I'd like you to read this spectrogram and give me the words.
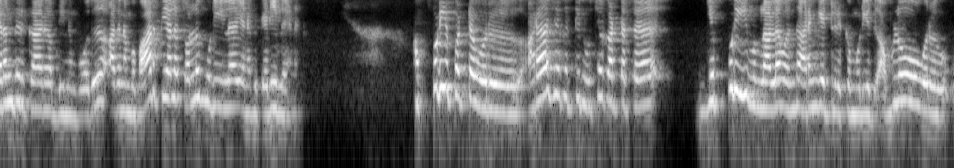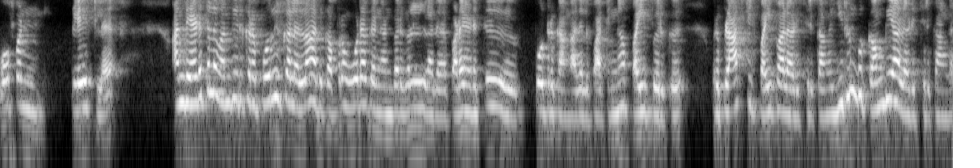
இறந்திருக்காரு அப்படின்னும் போது அதை நம்ம வார்த்தையால சொல்ல முடியல எனக்கு தெரியல எனக்கு. அப்படிப்பட்ட ஒரு அராஜகத்தின் உச்சகட்டத்தை எப்படி இவங்களால வந்து அரங்கேற்றி இருக்க முடியுது? அவ்வளோ ஒரு ஓப்பன் பிளேஸ்ல அந்த இடத்துல வந்து இருக்கிற பொருட்கள் எல்லாம் அதுக்கப்புறம் ஊடக நண்பர்கள் அதை படம் எடுத்து போட்டிருக்காங்க. அதில் பார்த்தீங்கன்னா பைப் இருக்கு. ஒரு பிளாஸ்டிக் பைப்பால் அடிச்சிருக்காங்க. இரும்பு கம்பியால் அடிச்சிருக்காங்க.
